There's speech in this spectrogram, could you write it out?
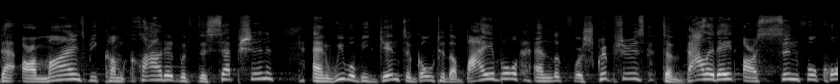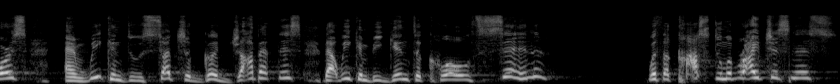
that our minds become clouded with deception and we will begin to go to the Bible and look for scriptures to validate our sinful course. And we can do such a good job at this that we can begin to clothe sin with a costume of righteousness.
